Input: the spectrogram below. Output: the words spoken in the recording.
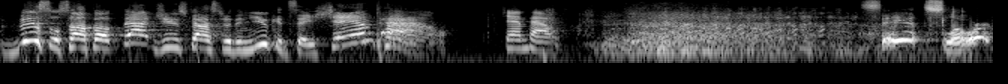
This'll sop up that juice faster than you could say shampoo! Shampoo. Say it slower.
